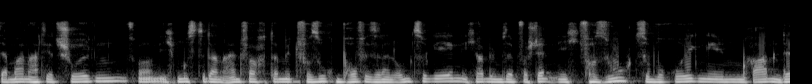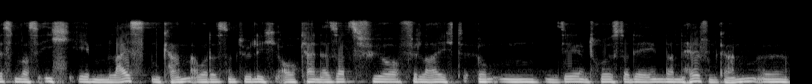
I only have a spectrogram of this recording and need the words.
der Mann hat jetzt Schulden, sondern ich musste dann einfach damit versuchen, professionell umzugehen. Ich habe ihm selbstverständlich versucht zu beruhigen im Rahmen dessen, was ich eben leisten kann. Aber das ist natürlich auch kein Ersatz für vielleicht irgendeinen Seelentröster, der ihm dann helfen kann. Äh,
